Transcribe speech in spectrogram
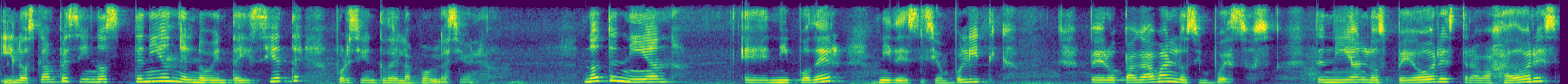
y los campesinos, tenían el 97% de la población. No tenían eh, ni poder ni decisión política, pero pagaban los impuestos, tenían los peores trabajadores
